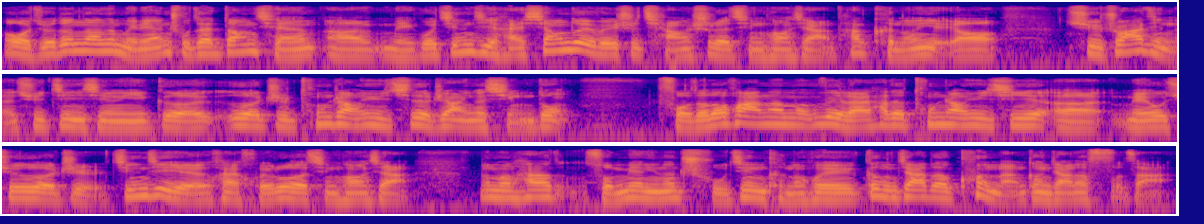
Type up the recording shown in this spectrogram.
我觉得呢，那美联储在当前啊，美国经济还相对维持强势的情况下，它可能也要。去抓紧的去进行一个遏制通胀预期的这样一个行动，否则的话，那么未来它的通胀预期呃没有去遏制，经济也快回落的情况下，那么它所面临的处境可能会更加的困难，更加的复杂。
